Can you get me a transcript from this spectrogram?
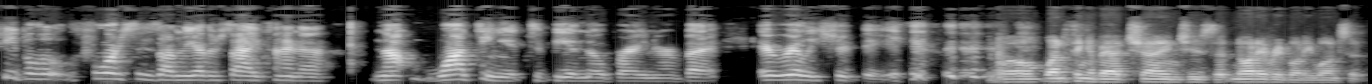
people forces on the other side kind of not wanting it to be a no-brainer, but it really should be. well, one thing about change is that not everybody wants it.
